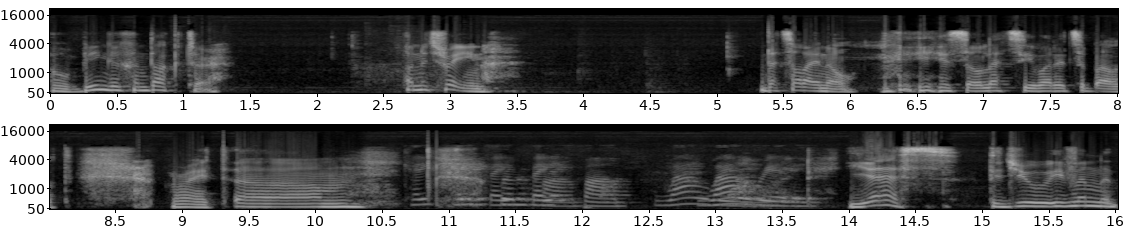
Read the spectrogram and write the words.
oh, being a conductor on a train. That's all I know. so let's see what it's about. Right. Um, Cake from Bake Farm. Wow, wow, really? yes. Did you even?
